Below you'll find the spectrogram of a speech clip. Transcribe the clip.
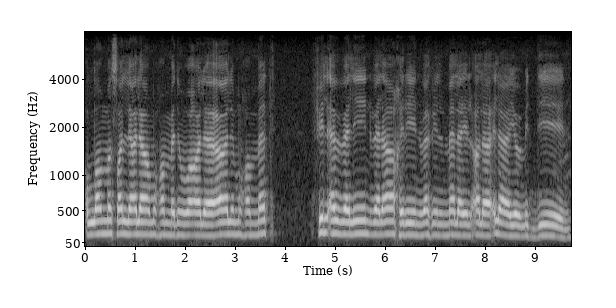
Allahumme salli ala Muhammedin ve ala ali Muhammed fil evvelin vel ahirin ve fil mele'il ala ila yevmiddin.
